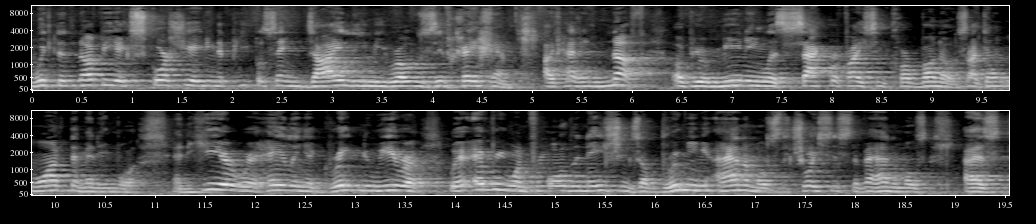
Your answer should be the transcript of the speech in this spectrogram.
with the Navi excoriating the people saying, Daili zivchechem. I've had enough of your meaningless sacrifice and korbanos. I don't want them anymore. And here we're hailing a great new era where everyone from all the nations are bringing animals, the choicest of animals, as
